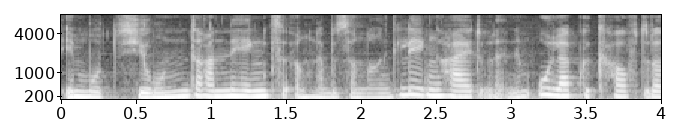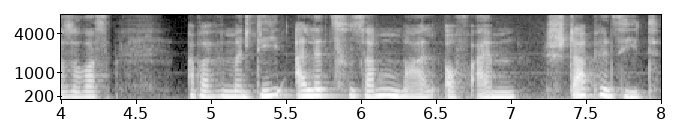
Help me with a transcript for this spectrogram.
Emotionen dranhängen zu irgendeiner besonderen Gelegenheit oder in einem Urlaub gekauft oder sowas. Aber wenn man die alle zusammen mal auf einem Stapel sieht,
